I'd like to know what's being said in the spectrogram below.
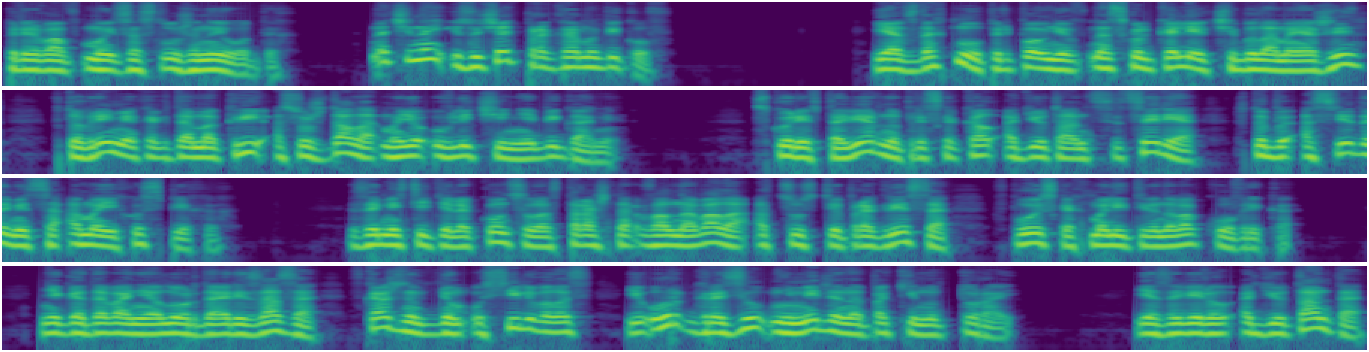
прервав мой заслуженный отдых. «Начинай изучать программу бегов». Я вздохнул, припомнив, насколько легче была моя жизнь в то время, когда Макри осуждала мое увлечение бегами. Вскоре в таверну прискакал адъютант Цицерия, чтобы осведомиться о моих успехах. Заместителя консула страшно волновало отсутствие прогресса в поисках молитвенного коврика. Негодование лорда Аризаза с каждым днем усиливалось, и Ор грозил немедленно покинуть Турай. Я заверил адъютанта,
